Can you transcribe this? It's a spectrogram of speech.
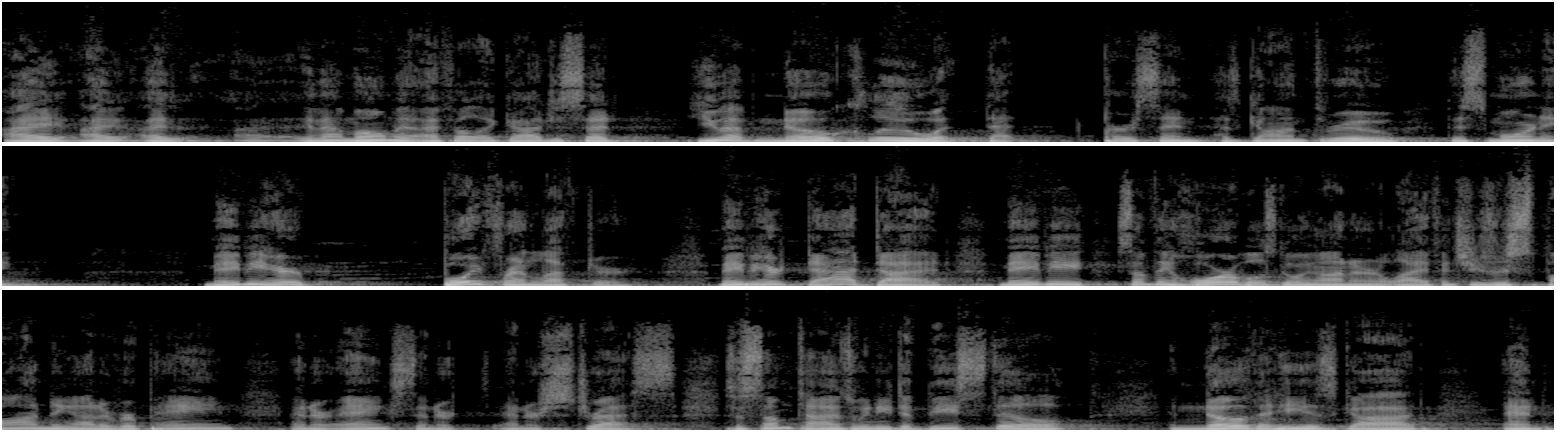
I, I, I, I in that moment, I felt like God just said, You have no clue what that person has gone through this morning. Maybe her boyfriend left her. Maybe her dad died. Maybe something horrible is going on in her life, and she's responding out of her pain and her angst and her, and her stress. So sometimes we need to be still and know that He is God and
